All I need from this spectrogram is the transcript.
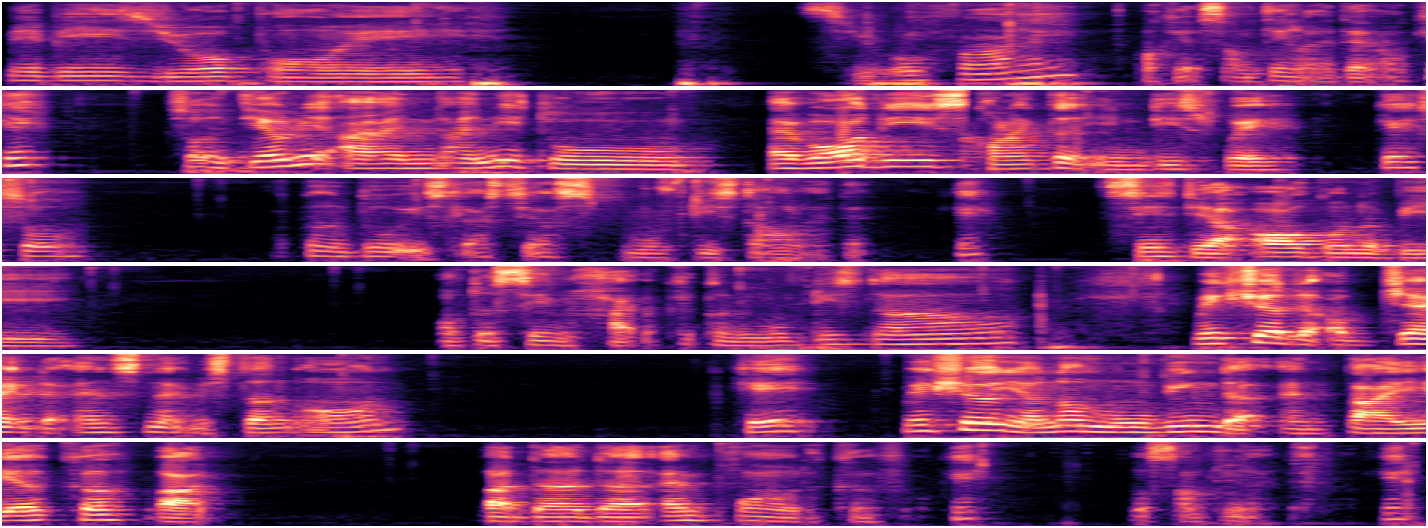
maybe 0 0.05 okay something like that. Okay? So in theory I, I need to have all these connected in this way okay? So what I'm going to do is let's just move this down like that okay? Since they are all going to be of the same height okay? To move this down. Make sure the object the end snap is turned on okay? Make sure you're not moving the entire curve but but the the end point of the curve okay? So something like that okay?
